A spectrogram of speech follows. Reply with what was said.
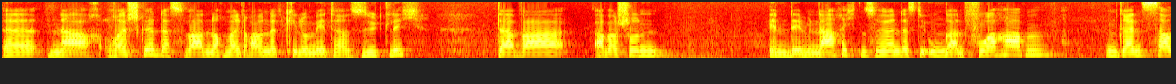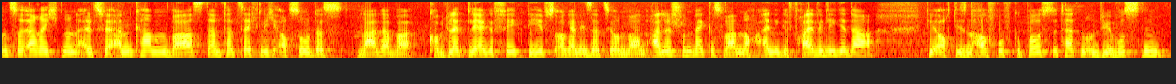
äh, nach Röschke. Das waren nochmal 300 Kilometer südlich da war aber schon in den Nachrichten zu hören, dass die Ungarn vorhaben, einen Grenzzaun zu errichten. Und als wir ankamen, war es dann tatsächlich auch so, das Lager war komplett leergefegt. Die Hilfsorganisationen waren alle schon weg. Es waren noch einige Freiwillige da, die auch diesen Aufruf gepostet hatten. Und wir wussten,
